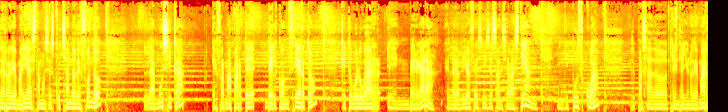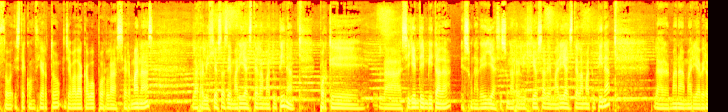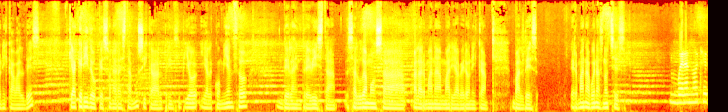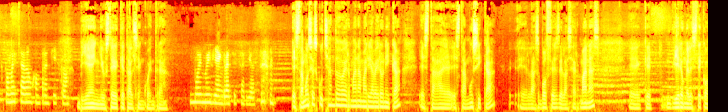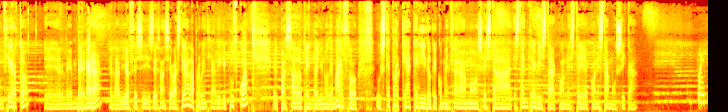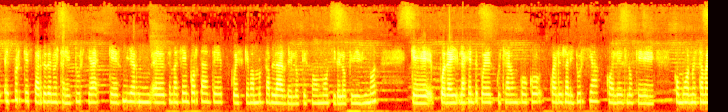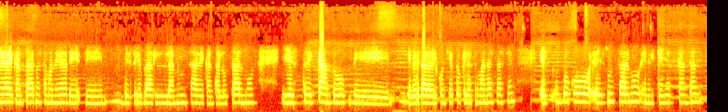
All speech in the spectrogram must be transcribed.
De Radio María, estamos escuchando de fondo la música que forma parte del concierto que tuvo lugar en Vergara, en la diócesis de San Sebastián, en Guipúzcoa, el pasado 31 de marzo. Este concierto llevado a cabo por las hermanas, las religiosas de María Estela Matutina, porque la siguiente invitada es una de ellas, es una religiosa de María Estela Matutina, la hermana María Verónica Valdés, que ha querido que sonara esta música al principio y al comienzo de la entrevista. Saludamos a, a la hermana María Verónica Valdés. Hermana, buenas noches. Buenas noches, ¿cómo está don Juan Francisco? Bien, ¿y usted qué tal se encuentra? Muy, muy bien, gracias a Dios. Estamos escuchando, hermana María Verónica, esta, esta música, eh, las voces de las hermanas eh, que dieron este concierto en Vergara, en la diócesis de San Sebastián, la provincia de Guipúzcoa, el pasado 31 de marzo. ¿Usted por qué ha querido que comenzáramos esta, esta entrevista con, este, con esta música? Pues es porque es parte de nuestra liturgia, que es muy eh, hacía importante, pues que vamos a hablar de lo que somos y de lo que vivimos, que pueda, la gente puede escuchar un poco cuál es la liturgia, cuál es lo que, como nuestra manera de cantar, nuestra manera de, de, celebrar la misa, de cantar los salmos y este canto de, de Vergara del concierto que las hermanas hacen es un poco, es un salmo en el que ellas cantan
